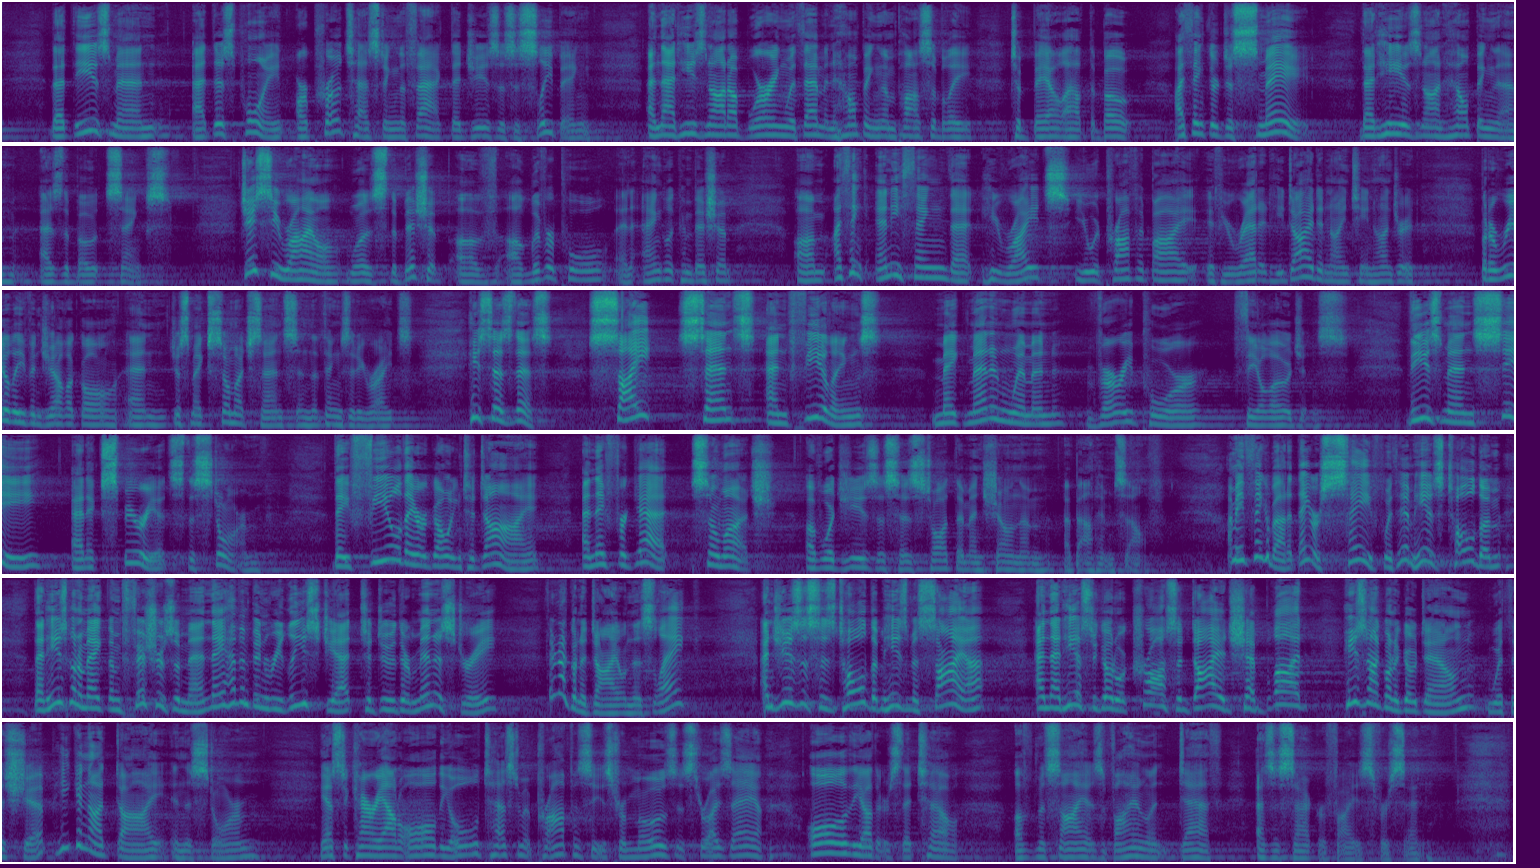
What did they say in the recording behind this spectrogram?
that these men at this point are protesting the fact that Jesus is sleeping and that he's not up worrying with them and helping them possibly to bail out the boat. I think they're dismayed that he is not helping them as the boat sinks. J.C. Ryle was the bishop of uh, Liverpool, an Anglican bishop. Um, I think anything that he writes you would profit by if you read it. He died in 1900, but a real evangelical and just makes so much sense in the things that he writes. He says this sight, sense, and feelings make men and women very poor theologians. These men see and experience the storm. They feel they are going to die, and they forget so much of what Jesus has taught them and shown them about himself. I mean, think about it. They are safe with him. He has told them that he's going to make them fishers of men. They haven't been released yet to do their ministry. They're not going to die on this lake. And Jesus has told them he's Messiah and that he has to go to a cross and die and shed blood. He's not going to go down with the ship. He cannot die in the storm. He has to carry out all the Old Testament prophecies from Moses through Isaiah, all of the others that tell of Messiah's violent death as a sacrifice for sin.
